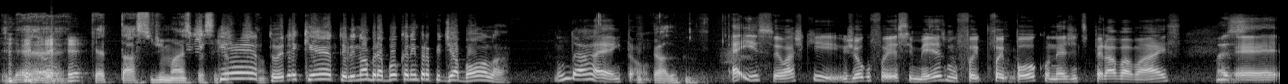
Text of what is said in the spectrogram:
Ele é quietaço demais pra ser capitão. Quieto, ele é quieto, ele não abre a boca nem pra pedir a bola. Não dá, é, então. Complicado, cara. É isso, eu acho que o jogo foi esse mesmo, foi, foi pouco, né? A gente esperava mais. Mas É,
